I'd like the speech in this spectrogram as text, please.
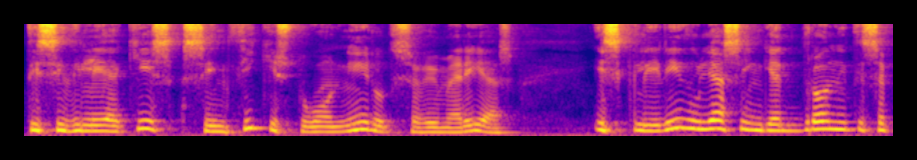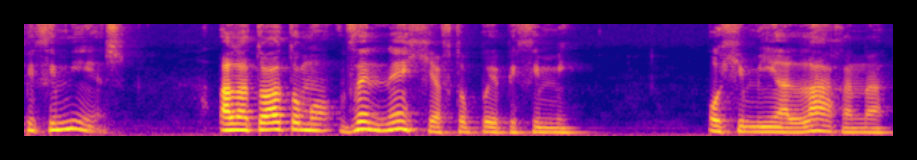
της ιδηλιακής συνθήκης του ονείρου της ευημερίας, η σκληρή δουλειά συγκεντρώνει τις επιθυμίες, αλλά το άτομο δεν έχει αυτό που επιθυμεί. Όχι μία λάγανα,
